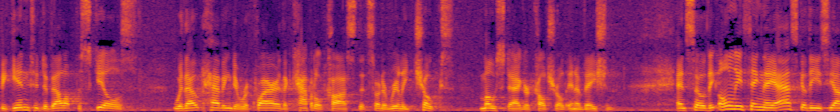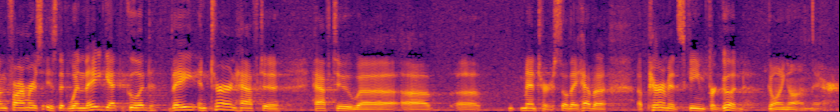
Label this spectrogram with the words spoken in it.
begin to develop the skills without having to require the capital cost that sort of really chokes most agricultural innovation. And so the only thing they ask of these young farmers is that when they get good, they in turn have to have to uh, uh, uh, mentor. So they have a, a pyramid scheme for good going on there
